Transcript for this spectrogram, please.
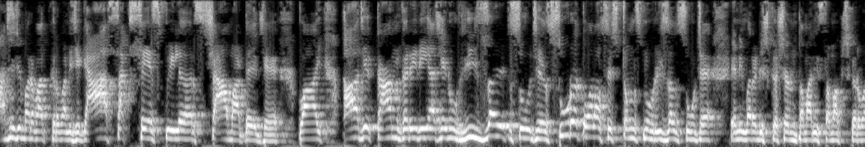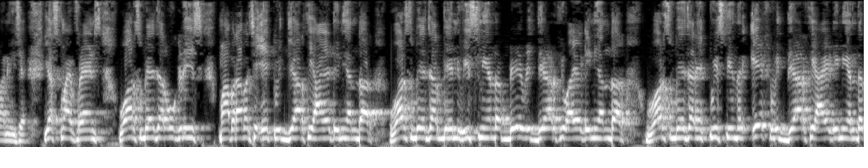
આજે જે મારે વાત કરવાની છે કે આ સક્સેસ પિલર્સ શા માટે છે? ભાઈ, આ જે કામ કરી રહ્યા છે એનું રિઝલ્ટ શું છે? સુરતવાલા સિસ્ટમ્સનું રિઝલ્ટ શું છે? એની મારે ડિસ્કશન તમારી સમક્ષ કરવાની છે. યસ માય ફ્રેન્ડ્સ વર્ષ બે હજાર ઓગણીસમાં બરાબર છે, એક વિદ્યાર્થી આઈઆઈટી ની અંદર, વર્ષ બે હજાર બે વીસની અંદર બે વિદ્યાર્થીઓ આઈઆઈટી ની અંદર, વર્ષ બે હજાર એકવીસની અંદર એક વિદ્યાર્થી આઈઆઈટી ની અંદર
